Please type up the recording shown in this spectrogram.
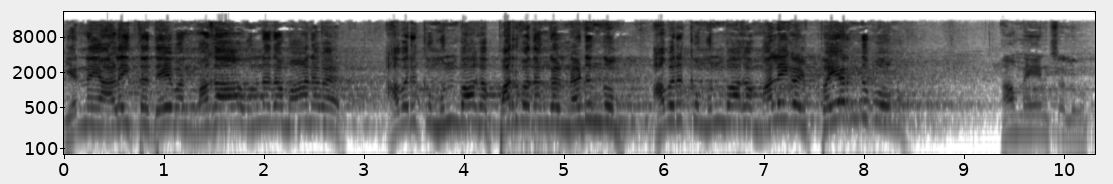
என்னை அழைத்த தேவன் மகா உன்னதமானவர். அவருக்கு முன்பாக பர்வதங்கள் நடுங்கும். அவருக்கு முன்பாக மலைகள் பெயர்ந்து போகும். ஆமேன் சொல்லுவோம்.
